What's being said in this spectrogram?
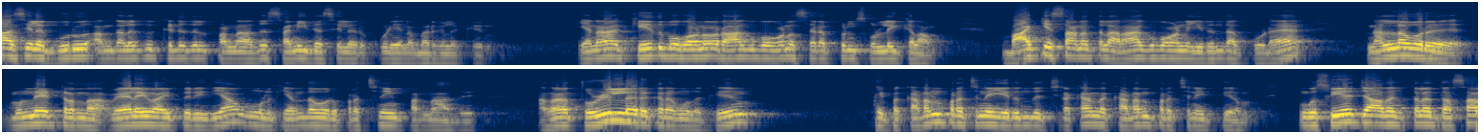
ராசியில் குரு அந்த அளவுக்கு கெடுதல் பண்ணாது சனி தசையில் இருக்கக்கூடிய நபர்களுக்கு. ஏன்னா கேது பகவானோ ராகு பகவானோ சிறப்புன்னு சொல்லிக்கலாம். பாக்கியஸ்தானத்தில் ராகு பகவான் இருந்தால் கூட நல்ல ஒரு முன்னேற்றம் தான். வேலைவாய்ப்பு ரீதியாக உங்களுக்கு எந்த ஒரு பிரச்சனையும் பண்ணாது. அதனால் தொழிலில் இருக்கிறவங்களுக்கு இப்போ கடன் பிரச்சனை இருந்துச்சுனாக்கா அந்த கடன் பிரச்சனை தீரும். உங்கள் சுய ஜாதகத்தில் தசா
